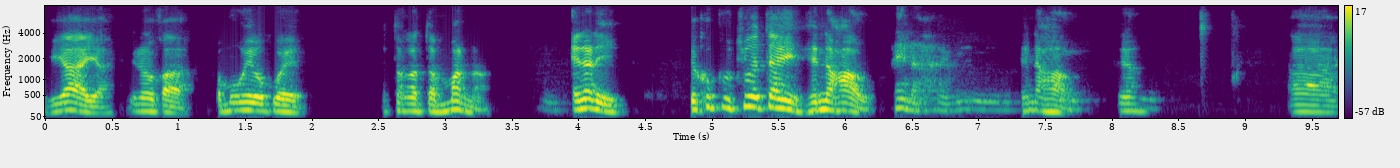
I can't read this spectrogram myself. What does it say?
ia ia, you know, ka, ka mōhio koe, te tangata mana. Enari, te kupu tuatahi he na hau. Hena hari. He na hau. Yeah. Uh,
